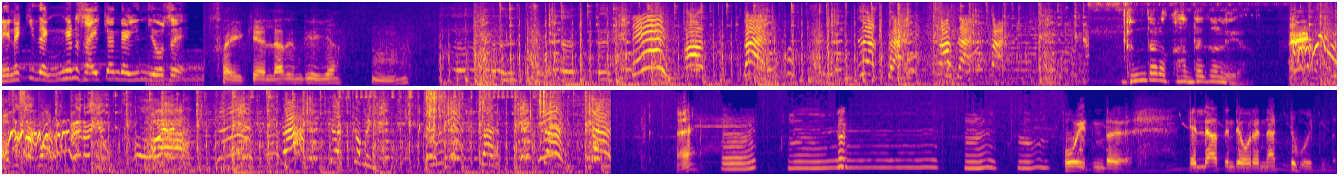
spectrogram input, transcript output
നിനക്കിതെങ്ങനെ സഹിക്കാൻ കഴിയും ജോസേ? സഹിക്കല്ലാതെ എന്ത് ചെയ്യാം? എന്താണോ കഥകളിയാ? പോയിട്ടുണ്ട്. എല്ലാത്തിന്റെ ഓരോ നട്ട് പോയിട്ടുണ്ട്.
